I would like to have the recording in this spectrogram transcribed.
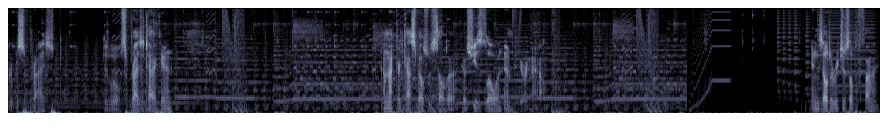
Group is surprised. Get a little surprise attack in. I'm not gonna cast spells with Zelda because she's low in MP right now. And Zelda reaches level 5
